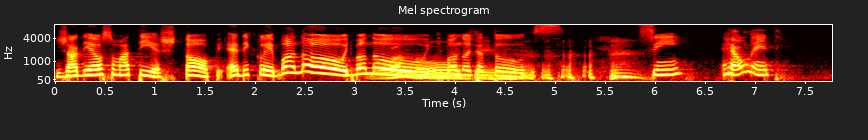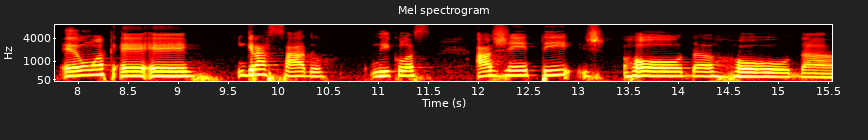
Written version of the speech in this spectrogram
Jadielson Matias, top. Ediclei, boa noite, boa Boa noite, boa noite a noite. todos. Sim, realmente. É, uma, é, é engraçado, Nicolas. A gente roda, roda,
